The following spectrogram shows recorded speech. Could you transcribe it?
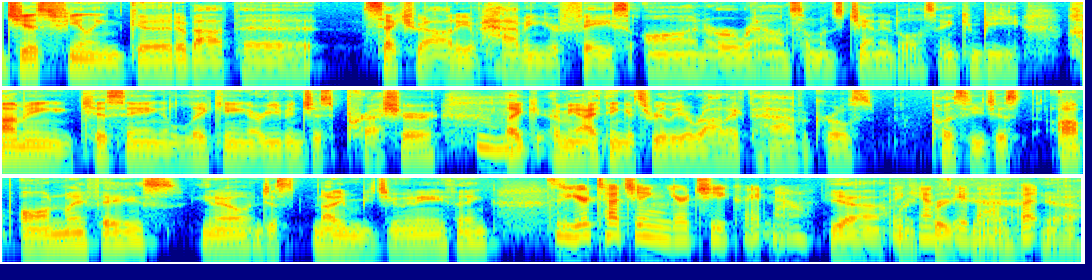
just feeling good about the sexuality of having your face on or around someone's genitals. And it can be humming and kissing and licking or even just pressure. Like, I mean, I think it's really erotic to have a girl's pussy just up on my face, you know, and just not even be doing anything. so you're touching your cheek right now. Yeah. They can't right see that, but- yeah.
